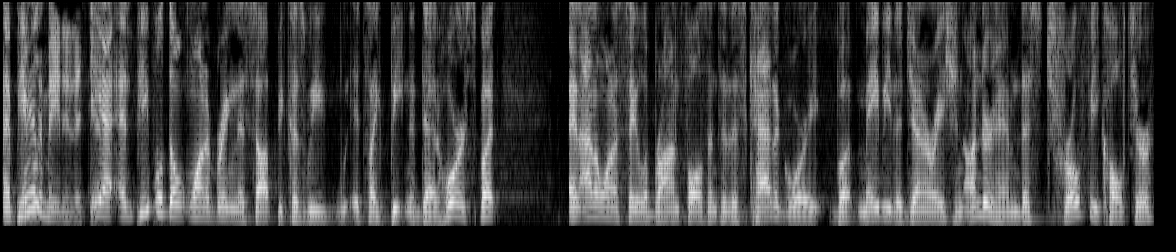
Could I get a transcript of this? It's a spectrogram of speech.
and people, animated it gets. Yeah, and people don't want to bring this up because we it's like beating a dead horse, but and I don't want to say LeBron falls into this category, but maybe the generation under him, this trophy culture,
